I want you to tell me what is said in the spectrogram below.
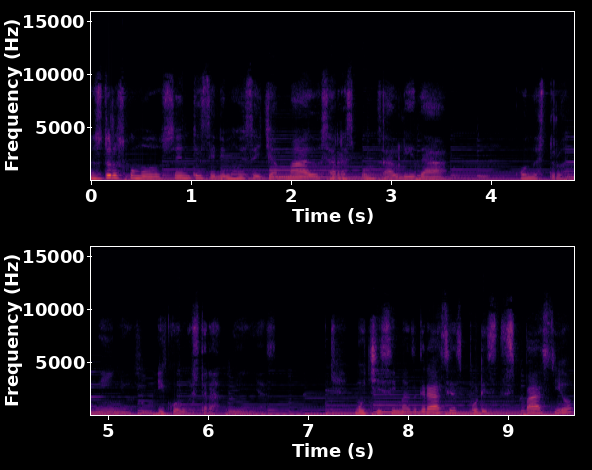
Nosotros como docentes tenemos ese llamado, esa responsabilidad con nuestros niños y con nuestras niñas. Muchísimas gracias por este espacio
